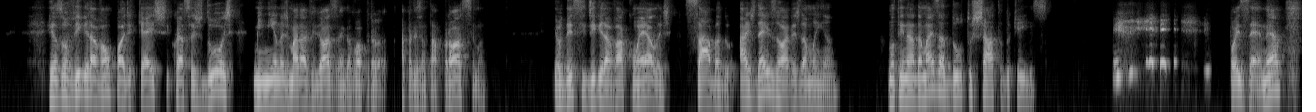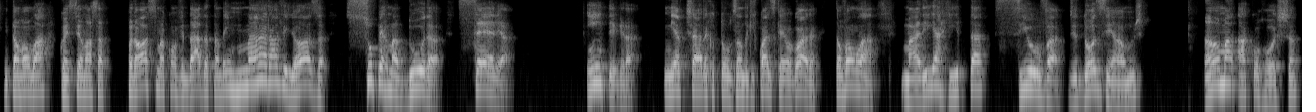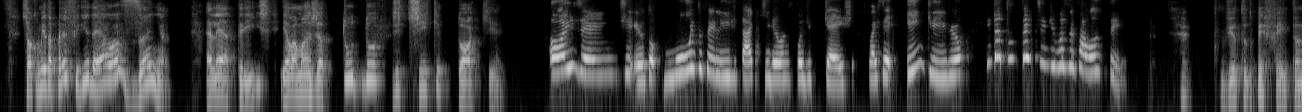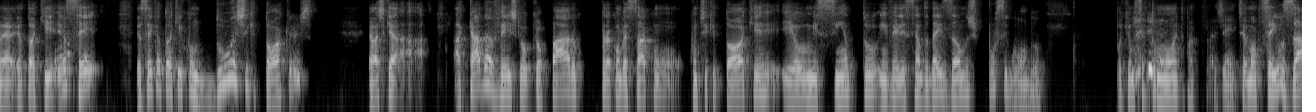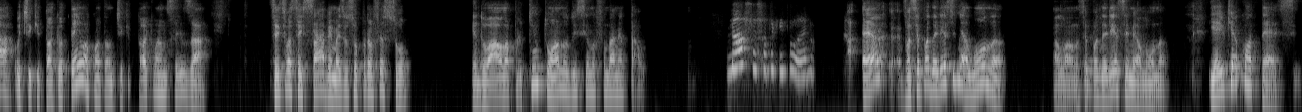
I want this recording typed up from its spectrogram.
resolvi gravar um podcast com essas duas meninas maravilhosas, ainda vou ap apresentar a próxima, eu decidi gravar com elas sábado, às 10 horas da manhã. Não tem nada mais adulto chato do que isso. pois é, né? Então vamos lá conhecer a nossa próxima convidada, também maravilhosa, super madura, séria, íntegra. Minha tiara que eu estou usando aqui quase caiu agora. Então vamos lá. Maria Rita Silva, de 12 anos, ama a cor roxa. Sua comida preferida é a lasanha. Ela é atriz e ela manja tudo de TikTok. Oi, gente! Eu estou muito feliz de estar aqui gravando esse podcast. Vai ser incrível. E tá tudo certinho que você falou, sim. Viu tudo perfeito, né? Eu tô aqui, eu sei, eu sei que eu estou aqui com duas TikTokers. Eu acho que a, a cada vez que eu, que eu paro para conversar com, com TikTok, eu me sinto envelhecendo 10 anos por segundo. Porque eu me sinto muito para trás, gente. Eu não sei usar o TikTok. Eu tenho uma conta no TikTok, mas não sei usar. Não sei se vocês sabem, mas eu sou professor. Eu dou aula para o quinto ano do ensino fundamental. Nossa, eu sou do quinto ano. É, você poderia ser minha aluna, Alana, você poderia ser minha aluna. E aí o que acontece?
